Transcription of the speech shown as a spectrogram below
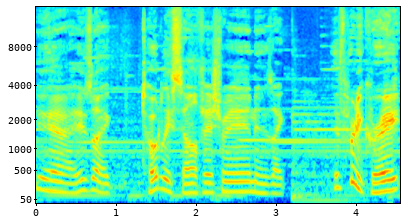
Yeah, he's like totally selfish, man. And he's like, it's pretty great.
